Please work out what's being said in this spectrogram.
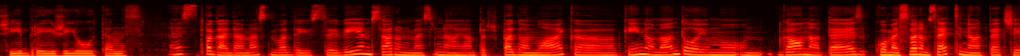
šī brīža jūtamas? Es pagaidām esmu vadījusi vienu sarunu. Mēs runājām par padomu laika kino mantojumu galvenā tēze, ko mēs varam secināt pēc šī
